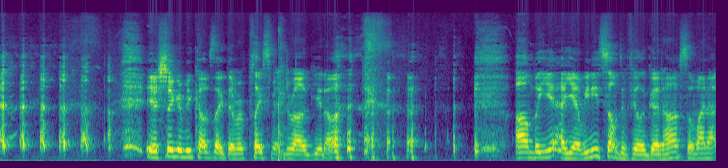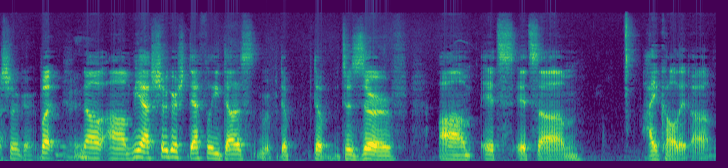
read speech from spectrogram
sugar. yeah, sugar becomes like the replacement drug, you know. um, but yeah, yeah, we need something to feel good, huh? So why not sugar? But no, um, yeah, sugar definitely does de- de- deserve um, its its um, how you call it um,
